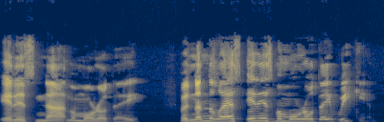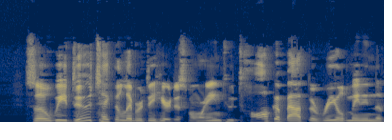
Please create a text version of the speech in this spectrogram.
It is not Memorial Day, but nonetheless, it is Memorial Day weekend. So we do take the liberty here this morning to talk about the real meaning of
